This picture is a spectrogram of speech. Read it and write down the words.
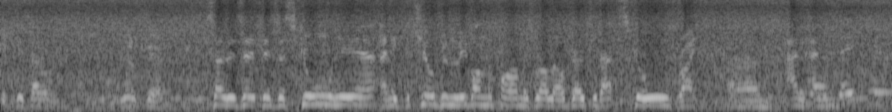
The kids are well cared. So there's a there's a school here, and if the children live on the farm as well, they'll go to that school. Right. Um, and We have and daycare,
